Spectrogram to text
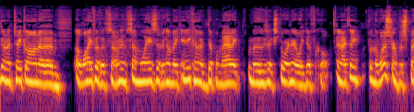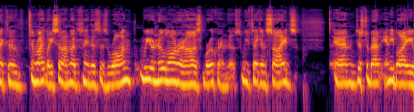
going to take on a, a life of its own in some ways that are going to make any kind of diplomatic moves extraordinarily difficult. And I think from the Western perspective, and rightly so, I'm not saying this is wrong, we are no longer an honest broker in this. We've taken sides, and just about anybody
